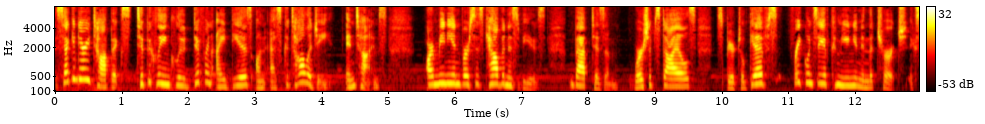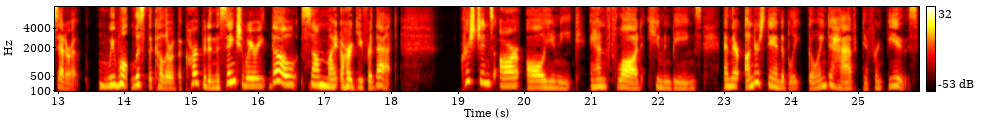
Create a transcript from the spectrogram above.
Secondary topics typically include different ideas on eschatology, end times, Arminian versus Calvinist views, baptism, worship styles, spiritual gifts, frequency of communion in the church, etc. We won't list the color of the carpet in the sanctuary, though some might argue for that. Christians are all unique and flawed human beings, and they're understandably going to have different views.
